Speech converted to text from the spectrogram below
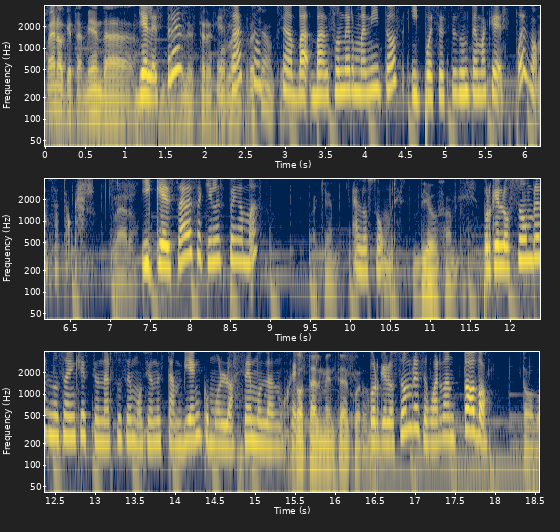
Bueno, que también da. y el estrés. El estrés por Exacto. la depresión. O sea, va- van, son hermanitos y pues este es un tema que después vamos a tocar. claro. Y que, ¿sabes a quién les pega más? ¿A quién? A los hombres. Dios santo. Porque los hombres no saben gestionar sus emociones tan bien como lo hacemos las mujeres. Totalmente de acuerdo. Porque los hombres se guardan todo todo.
